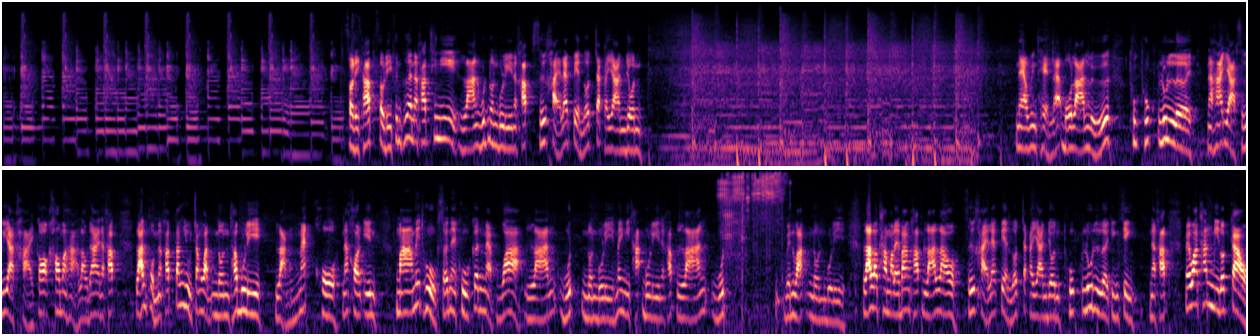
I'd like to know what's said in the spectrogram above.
สวัสดีครับ สวัสดีเพื่อนๆนะครับ ที่นี่ร้านวุฒินนบุรีนะครับ ซื้อขายแลกเปลี่ยนรถจักรยานยนต์ แนววินเทจและโบราณหรือทุกๆ รุ่นเลยนะฮะ อยากซื้ออยากขายก็เข้ามาหาเราได้นะครับ ร้านผมนะครับตั้งอยู่จังหวัดนนทบุรีหลังแมคโครนครอิน มาไม่ถูกเซิร์ชใน Google Map ว่าร้านวุฒินนบุรีไม่มีทะบุรีนะครับ ร้านวุฒิ เว้นวักนนบุรี ร้านเราทำอะไรบ้างครับ ร้านเราซื้อขายแลกเปลี่ยนรถจักรยานยนต์ทุกรุ่นเลยจริงๆนะครับไม่ว่าท่านมีรถเก่า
